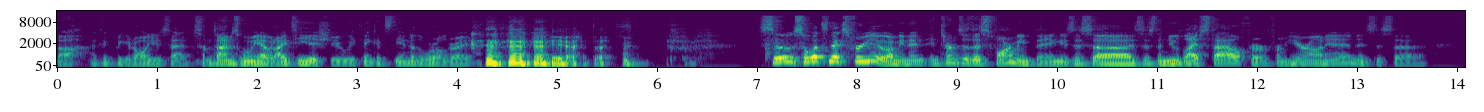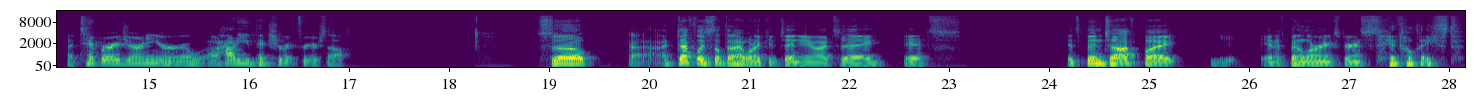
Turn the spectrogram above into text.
Oh, I think we could all use that. Sometimes when we have an IT issue, we think it's the end of the world, right? yeah, it does. so, so what's next for you? I mean, in, in terms of this farming thing, is this uh is this a new lifestyle for from here on in? Is this a a temporary journey, or how do you picture it for yourself? So, uh, definitely something I want to continue. I'd say it's it's been tough, but and it's been a learning experience to say the least.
